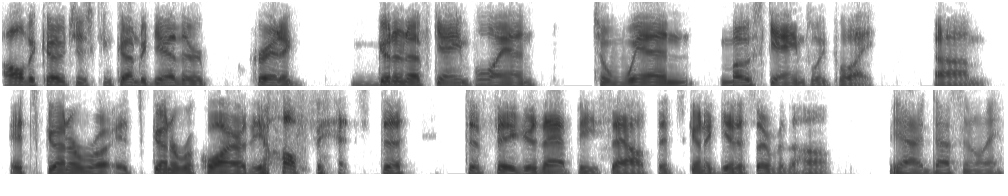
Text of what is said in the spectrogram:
all the coaches can come together, create a good enough game plan to win most games we play. Um, it's gonna re- it's gonna require the offense to to figure that piece out. That's gonna get us over the hump. Yeah, definitely.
